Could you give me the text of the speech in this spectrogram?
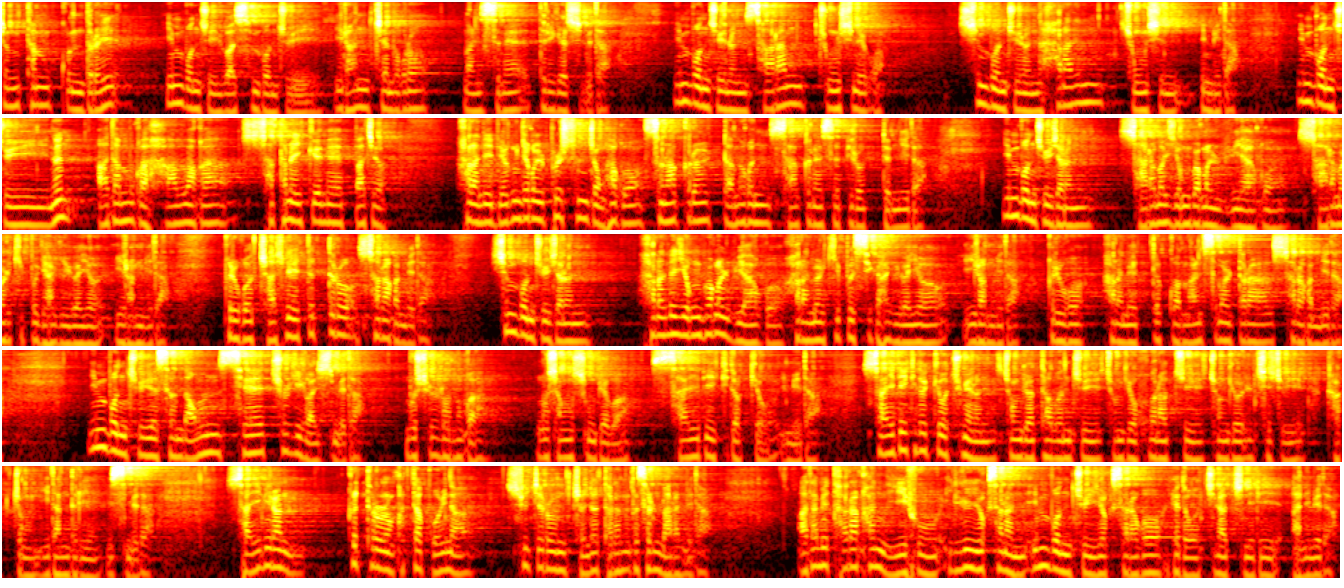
정탐꾼들의 인본주의와 신본주의 이러한 제목으로 말씀해 드리겠습니다. 인본주의는 사람 중심이고 신본주의는 하나님 중심입니다. 인본주의는 아담과 하와가 사탄의 꿰매에 빠져 하나님의 명령을 불순종하고 선악과를 따먹은 사건에서 비롯됩니다. 인본주의자는 사람의 영광을 위하고 사람을 기쁘게 하기 위하여 일합니다. 그리고 자신의 뜻대로 살아갑니다. 신본주의자는 하나님의 영광을 위하고 하나님을 기쁘시게 하기 위하여 일합니다. 그리고 하나님의 뜻과 말씀을 따라 살아갑니다. 인본주의에서 나온 세 줄기가 있습니다. 무신론과 무상숭배와 사이비 기독교입니다. 사이비 기독교 중에는 종교 다원주의, 종교 혼합주의, 종교 일치주의 각종 이단들이 있습니다. 사이비란 겉으로는 같아 보이나 실제로는 전혀 다른 것을 말합니다. 아담이 타락한 이후 인류 역사는 인본주의 역사라고 해도 지나친 일이 아닙니다.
